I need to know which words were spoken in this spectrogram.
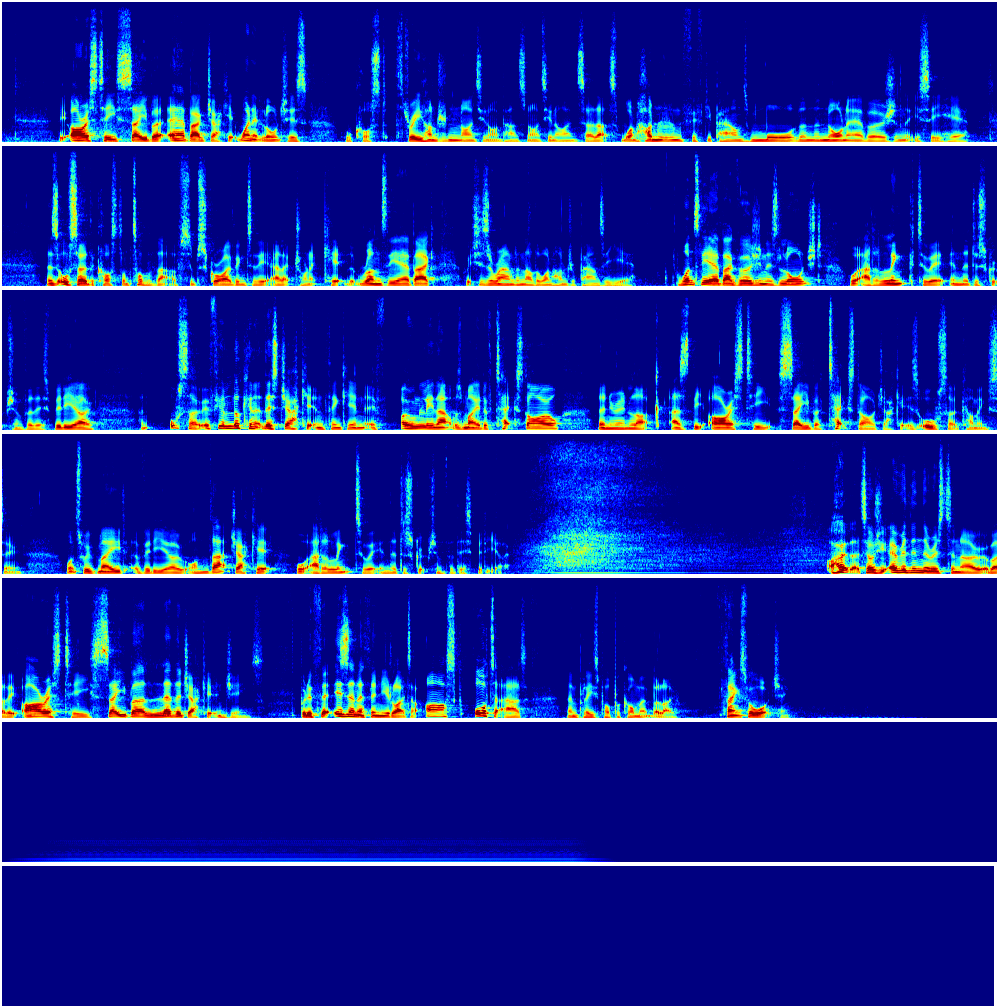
The RST Sabre airbag jacket, when it launches, will cost £399.99, so that's £150 more than the non-air version that you see here. There's also the cost on top of that of subscribing to the electronic kit that runs the airbag, which is around another £100 a year. Once the airbag version is launched, we'll add a link to it in the description for this video, and also, if you're looking at this jacket and thinking, if only that was made of textile, then you're in luck, as the RST Sabre textile jacket is also coming soon. Once we've made a video on that jacket, we'll add a link to it in the description for this video. I hope that tells you everything there is to know about the RST Sabre leather jacket and jeans. But if there is anything you'd like to ask or to add, then please pop a comment below. Thanks for watching.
